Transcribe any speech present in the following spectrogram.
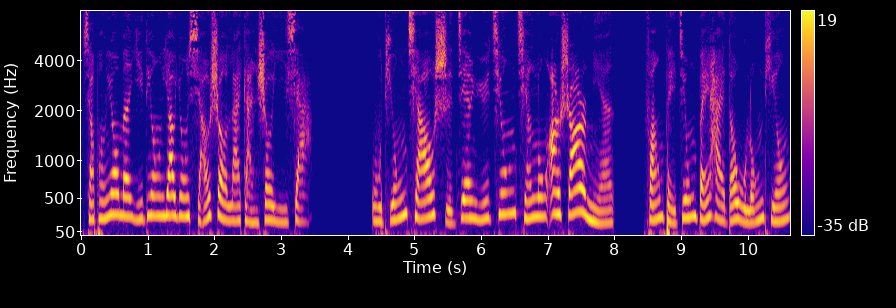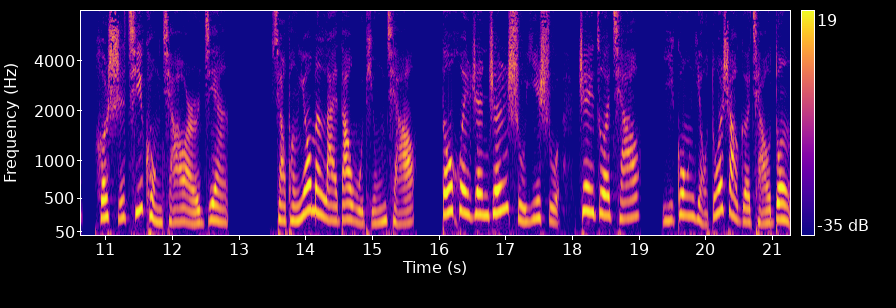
小朋友们一定要用小手来感受一下。武亭桥始建于清乾隆二十二年，仿北京北海的五龙亭和十七孔桥而建。小朋友们来到武亭桥，都会认真数一数这座桥一共有多少个桥洞。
